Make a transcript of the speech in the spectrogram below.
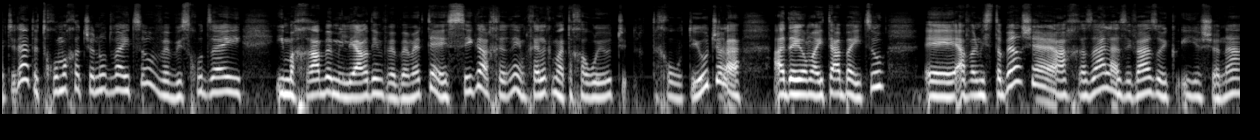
את יודעת, את תחום החדשנות והעיצוב, ובזכות זה היא, היא מכרה במיליארדים ובאמת השיגה אחרים. חלק מהתחרותיות שלה עד היום הייתה בעיצוב, אבל מסתבר שההכרזה על העזיבה הזו היא ישנה,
